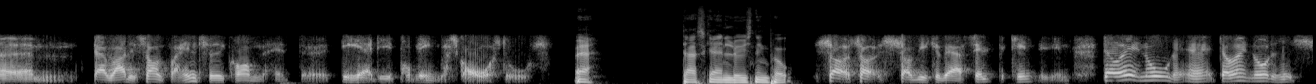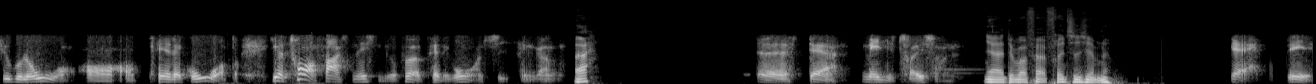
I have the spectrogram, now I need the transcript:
Øh, der var det sådan for hans vedkommende, at øh, det her det er et problem, der skal overstås. Ja. Der skal en løsning på. Så, så, så vi kan være selv bekendt igen. Der var ikke noget, øh, der var ikke noget, der hed psykologer og, og pædagoger. Jeg tror faktisk næsten, det var før pædagogernes tid engang. Ja. Øh, der midt i 60'erne. Ja, det var før fritidshjemmene. Ja, det,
